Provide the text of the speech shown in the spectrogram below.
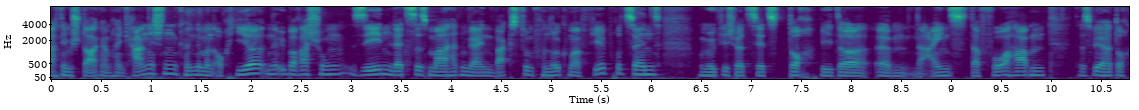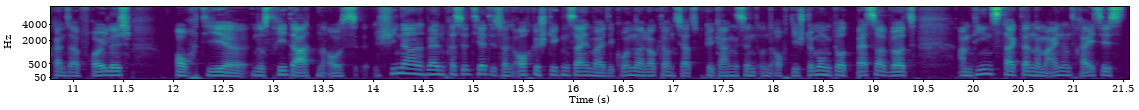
Nach dem starken amerikanischen könnte man auch hier eine Überraschung sehen. Letztes Mal hatten wir ein Wachstum von 0,4 Prozent. Womöglich wird es jetzt doch wieder ähm, eine 1 davor haben. Das wäre doch ganz erfreulich. Auch die Industriedaten aus China werden präsentiert. Die sollen auch gestiegen sein, weil die Corona-Lockdowns ja zurückgegangen sind und auch die Stimmung dort besser wird. Am Dienstag, dann am 31.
